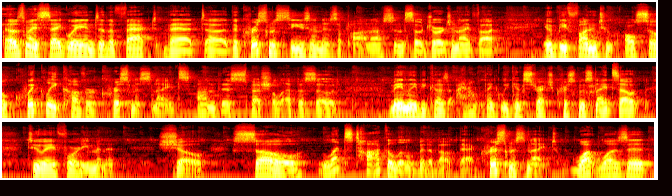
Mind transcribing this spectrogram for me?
that was my segue into the fact that uh, the Christmas season is upon us, and so George and I thought it would be fun to also quickly cover Christmas nights on this special episode, mainly because I don't think we can stretch Christmas nights out to a 40 minute show. So let's talk a little bit about that Christmas night. What was it?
